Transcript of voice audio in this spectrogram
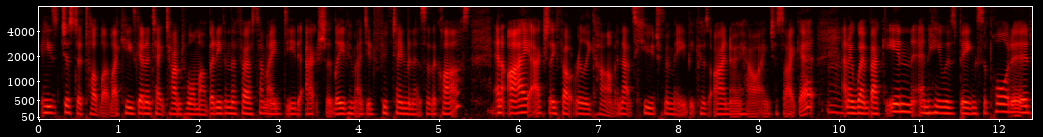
he's just a toddler. Like he's going to take time to warm up. But even the first time I did actually leave him, I did 15 minutes of the class, and I actually felt really calm, and that's huge for me because I know how anxious I get. Mm. And I went back in, and he was being supported.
